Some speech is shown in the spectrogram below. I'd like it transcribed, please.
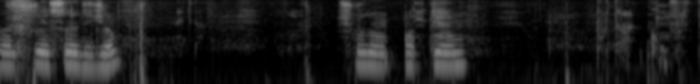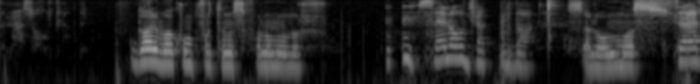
Ben şuraya sığınacağım. Şuradan atlayalım. Burada kum fırtınası olacak. Galiba kum fırtınası falan olur. Sel olacak burada. Sel olmaz. Sel.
